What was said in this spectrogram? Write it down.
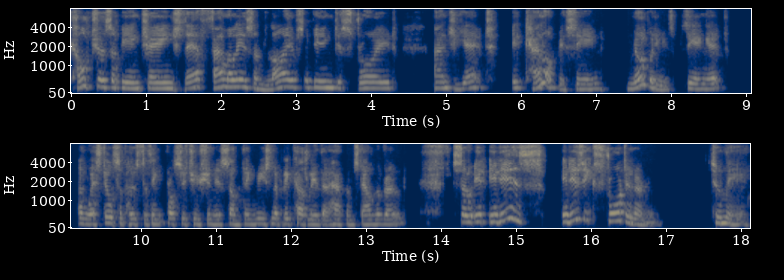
Cultures are being changed, their families and lives are being destroyed, and yet it cannot be seen. Nobody is seeing it. And we're still supposed to think prostitution is something reasonably cuddly that happens down the road. So it, it is it is extraordinary to me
